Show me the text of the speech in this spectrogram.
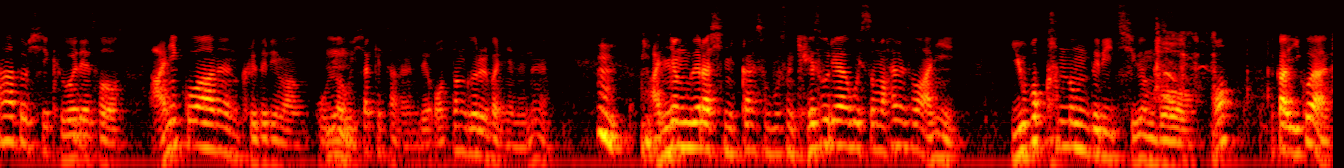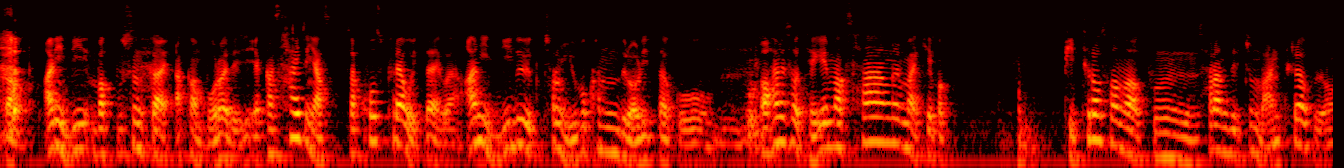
하나둘씩 그거에 대해서 안 읽고 하는 글들이 막 올라오기 음. 시작했잖아요. 근데 어떤 글을 봤냐면은 안녕들 하십니까? 해서 무슨 개소리 하고 있어 막 하면서 아니 유복한 놈들이 지금 뭐 어? 그러니까 이거야. 그러니까 아니 니 막 무슨 그러니까 약간 뭐라 해야 되지? 약간 사회적 약자 코스프레 하고 있다 이거야. 아니 니들처럼 유복한 놈들 어디 있다고 음. 어, 하면서 되게 막 상을 막 이렇게 막 비틀어서 막 보는 사람들이 좀 많더라고요.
